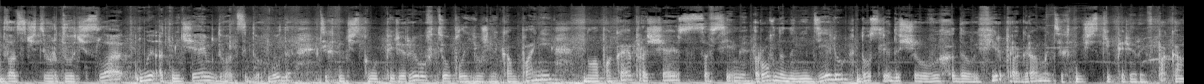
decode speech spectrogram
24 числа. Мы отмечаем 22 года техническому перерыву в теплой южной компании. Ну а пока я прощаюсь со всеми ровно на неделю до следующего выхода в эфир программы «Технический перерыв». Пока.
